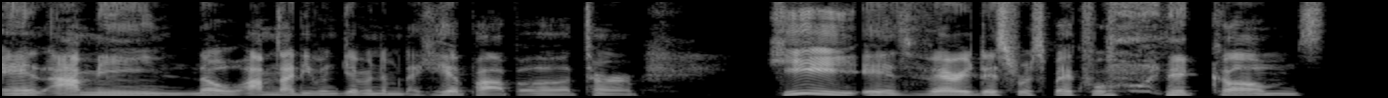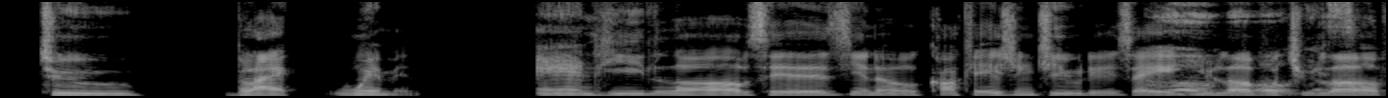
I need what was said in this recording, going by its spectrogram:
And I mean, no, I'm not even giving him the hip hop uh, term. He is very disrespectful when it comes to black women. And he loves his, you know, Caucasian cuties. Hey, you love what Oh, you yes, love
